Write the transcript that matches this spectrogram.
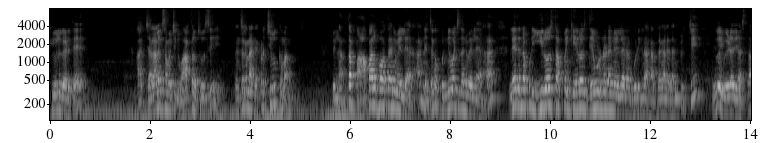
క్యూలు కడితే ఆ జనాలకు సంబంధించిన వార్తలు చూసి నిజంగా నాకు ఎక్కడ చివుక్కుమంది. వీళ్ళంతా పాపాలు పోతాయని వెళ్ళారా? నిజంగా పుణ్యం వచ్చిందని వెళ్ళారా? లేదన్నప్పుడు ఈ రోజు తప్ప ఇంకే రోజు దేవుడు ఉన్నాడని వెళ్ళారా? గుడికి నాకు అర్థం కాలేదనిపించి ఇదిగో వీడియో చేస్తా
